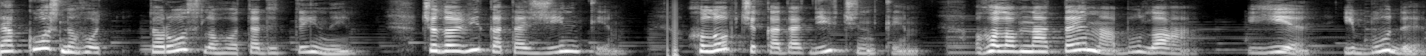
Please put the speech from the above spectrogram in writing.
Для кожного дорослого та дитини, чоловіка та жінки, хлопчика та дівчинки головна тема була, є і буде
